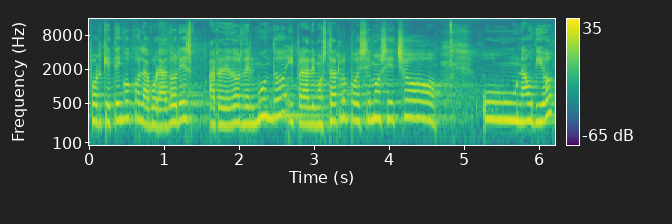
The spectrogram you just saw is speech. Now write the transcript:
porque tengo colaboradores alrededor del mundo y para demostrarlo pues hemos hecho un audio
